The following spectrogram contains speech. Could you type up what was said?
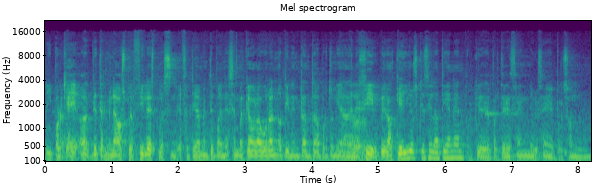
y porque hay ah, determinados perfiles, pues efectivamente pues, en ese mercado laboral no tienen tanta oportunidad de elegir, pero aquellos que sí la tienen, porque pertenecen, yo qué sé, porque son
